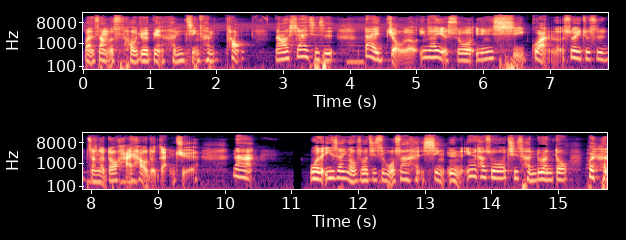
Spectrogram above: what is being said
晚上的时候就会变很紧很痛。然后现在其实戴久了，应该也说已经习惯了，所以就是整个都还好的感觉。那我的医生有说，其实我算很幸运的，因为他说其实很多人都会很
